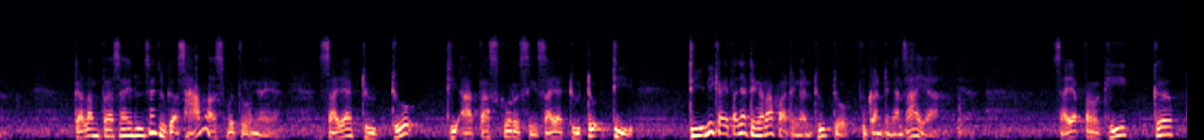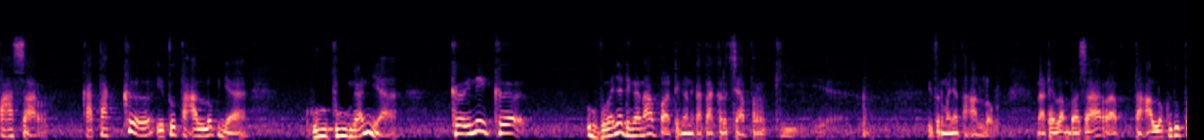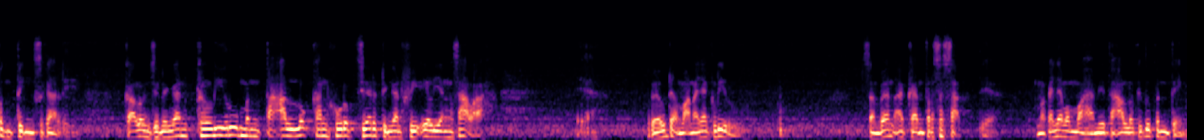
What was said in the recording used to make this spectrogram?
Dalam bahasa Indonesia juga sama sebetulnya ya. Saya duduk di atas kursi saya duduk di. Di ini kaitannya dengan apa? Dengan duduk bukan dengan saya ya. saya pergi ke pasar. Kata ke itu ta'aluknya hubungannya ke ini ke hubungannya dengan apa? Dengan kata kerja pergi ya. itu namanya ta'aluk Nah dalam bahasa Arab Ta'aluk itu penting sekali. Kalau jenengan keliru menta'alukkan huruf jar dengan fi'il yang salah Ya Ya udah maknanya keliru. Sampai akan tersesat ya. Makanya memahami ta'aluk itu penting.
